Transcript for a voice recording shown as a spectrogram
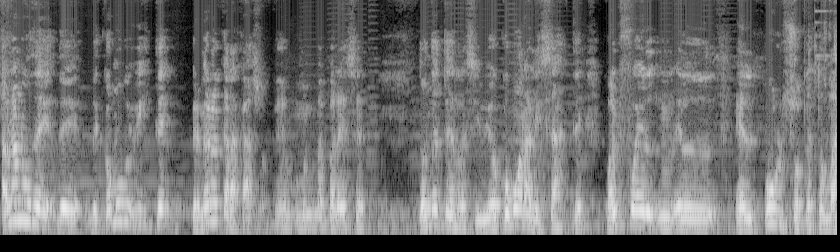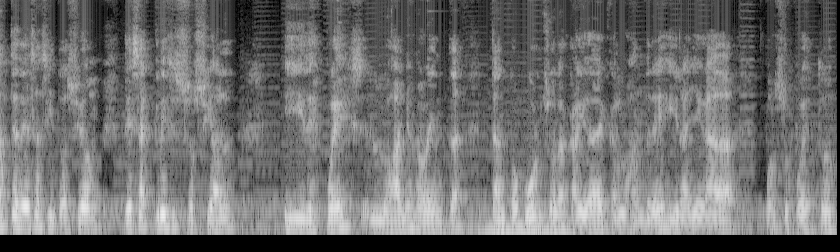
Háblanos de, de cómo viviste, primero el Caracazo, que me parece, dónde te recibió, cómo analizaste, cuál fue el, el, el pulso que tomaste de esa situación, de esa crisis social y después los años 90 tan convulso, la caída de Carlos Andrés y la llegada, por supuesto,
